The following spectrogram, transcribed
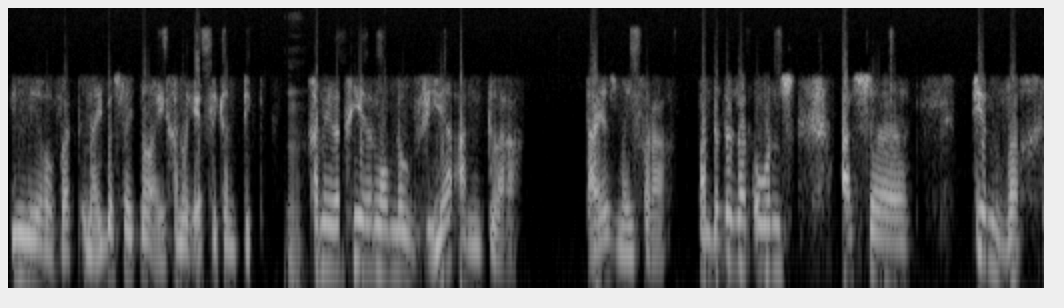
in meer of wat en hy besluit nou hy gaan nou African tik. Hmm. Gaan die regering hom nou weer aankla? Daai is my vraag. Want dit is wat ons as 'n uh, teenwig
